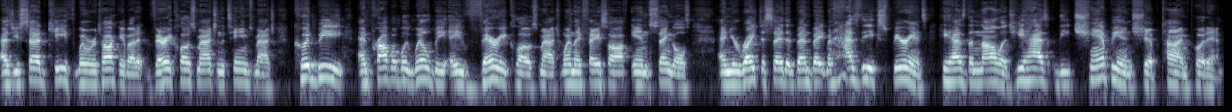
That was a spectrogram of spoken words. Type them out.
As you said, Keith, when we were talking about it, very close match in the teams match could be and probably will be a very close match when they face off in singles. And you're right to say that Ben Bateman has the experience, he has the knowledge, he has the championship time put in.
